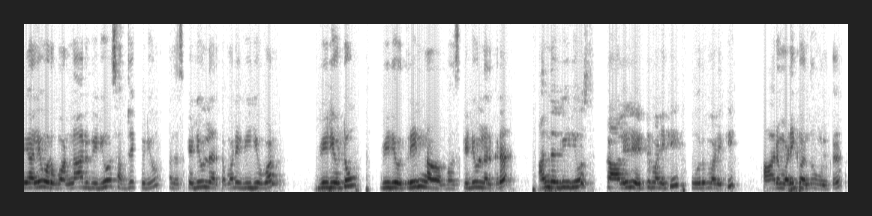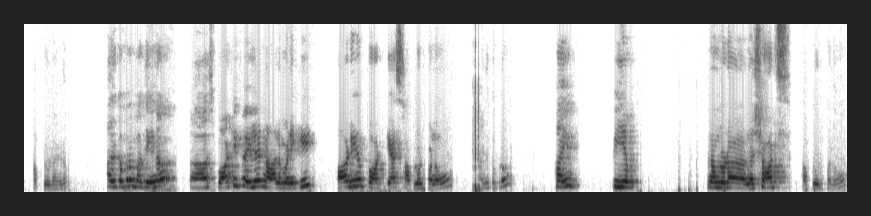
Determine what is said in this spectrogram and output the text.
நியர்லி ஒரு one hour video subject video அந்த ஸ்கெடியூலில் இருக்க மாதிரி video one video two video த்ரீன்னு நான் ஸ்கெடியூலில் இருக்கிற அந்த வீடியோஸ் காலையில் எட்டு மணிக்கு ஒரு மணிக்கு ஆறு மணிக்கு வந்து உங்களுக்கு அப்லோட் ஆகிடும் அதுக்கப்புறம் பார்த்தீங்கன்னா ஸ்பாட்டிஃபைல நாலு மணிக்கு ஆடியோ பாட்காஸ்ட் அப்லோட் பண்ணுவோம். அதுக்கப்புறம் ஃபைவ் பிஎம் நம்மளோட அந்த ஷார்ட்ஸ் அப்லோட் பண்ணுவோம்.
